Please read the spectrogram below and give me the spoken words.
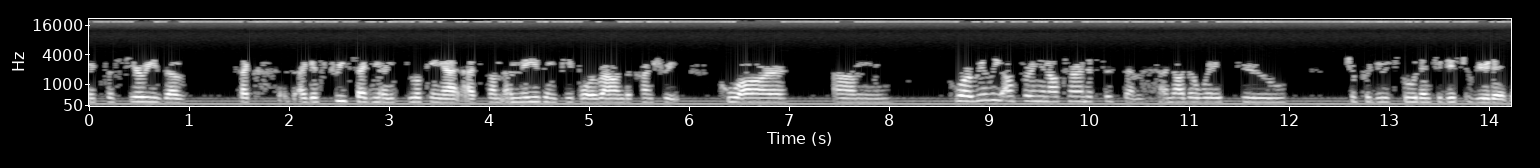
it's a series of like I guess three segments looking at, at some amazing people around the country who are um, who are really offering an alternative system, another way to to produce food and to distribute it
